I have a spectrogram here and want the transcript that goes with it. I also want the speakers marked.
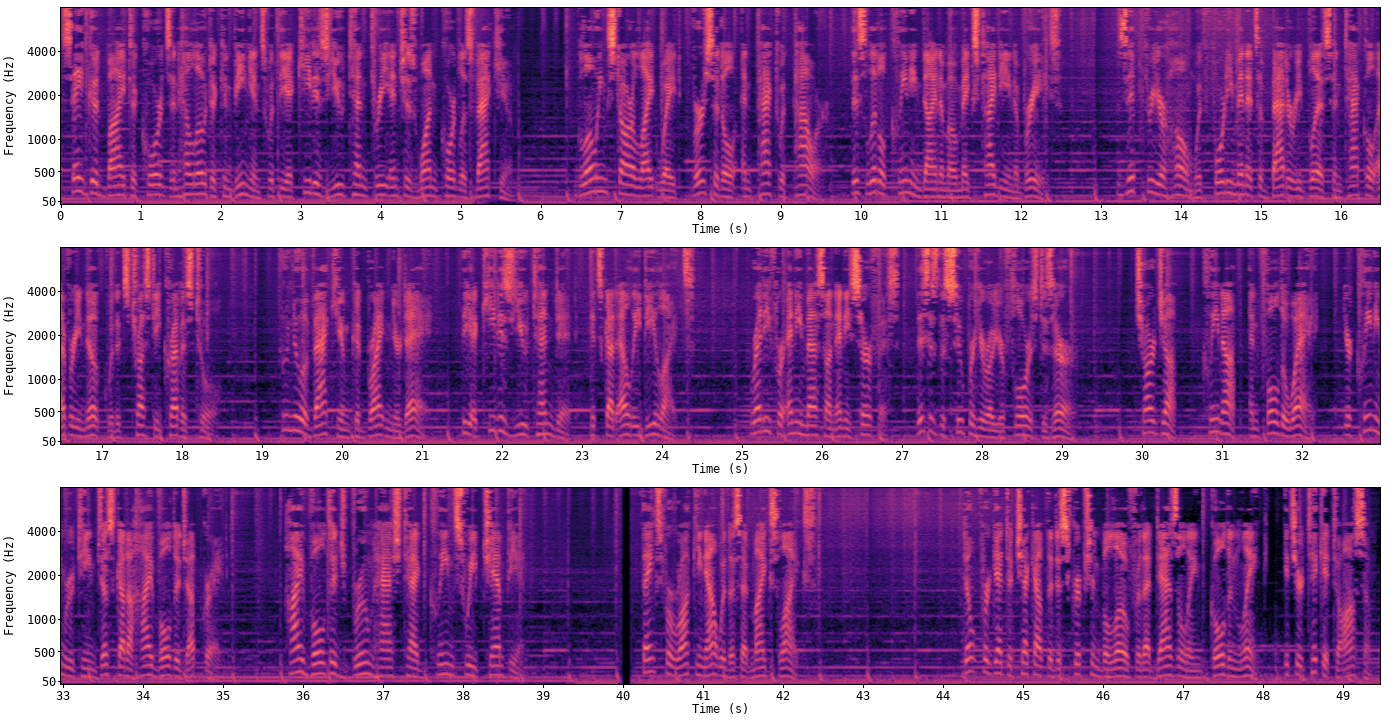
Speaker 1: Say goodbye to cords and hello to convenience with the Akitas U10 3 inches 1 cordless vacuum. Glowing star lightweight, versatile, and packed with power, this little cleaning dynamo makes tidying a breeze. Zip through your home with 40 minutes of battery bliss and tackle every nook with its trusty crevice tool. Who knew a vacuum could brighten your day? The Akitas U10 did, it's got LED lights. Ready for any mess on any surface, this is the superhero your floors deserve. Charge up, clean up, and fold away, your cleaning routine just got a high voltage upgrade. High voltage broom hashtag clean sweep champion. Thanks for rocking out with us at Mike's Likes. Don't forget to check out the description below for that dazzling, golden link, it's your ticket to awesome.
